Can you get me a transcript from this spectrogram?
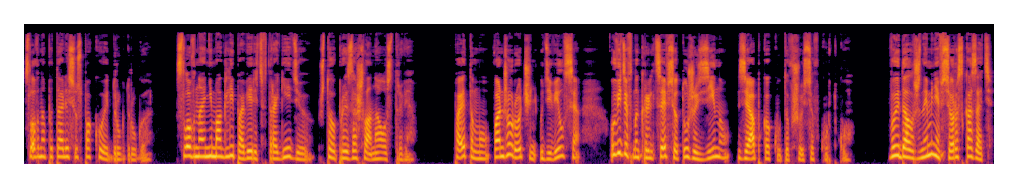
словно пытались успокоить друг друга. Словно они могли поверить в трагедию, что произошла на острове. Поэтому Ванжур очень удивился, увидев на крыльце все ту же Зину, зябко кутавшуюся в куртку. «Вы должны мне все рассказать».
